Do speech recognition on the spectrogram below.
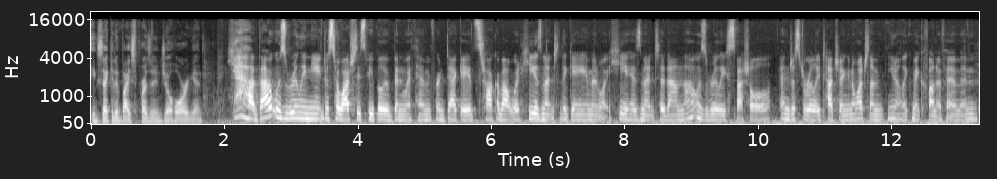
Executive Vice President Joe Horrigan. Yeah, that was really neat just to watch these people who've been with him for decades talk about what he has meant to the game and what he has meant to them. That was really special and just really touching. And to watch them, you know, like make fun of him and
